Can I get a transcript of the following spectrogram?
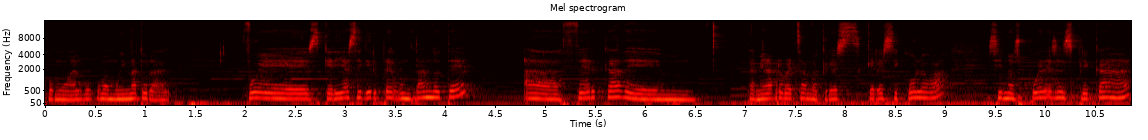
como algo como muy natural. Pues quería seguir preguntándote acerca de, también aprovechando que eres, que eres psicóloga, si nos puedes explicar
